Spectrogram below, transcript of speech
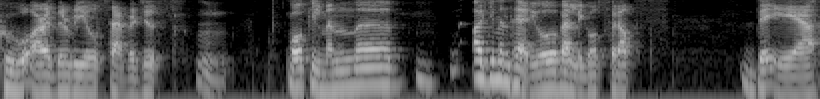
Who are the real savages? Mm. Og filmen eh, argumenterer jo veldig godt for at det er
